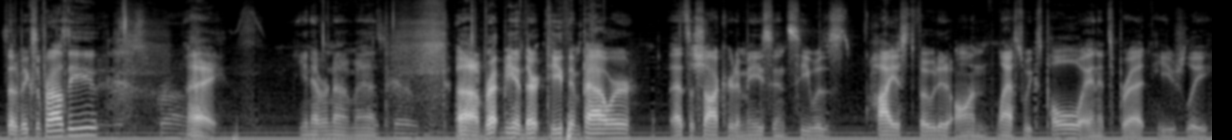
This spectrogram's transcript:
Is that a big surprise to you? Surprise. Hey, you never know, man. Let's go. Uh, Brett being 13th in power, that's a shocker to me since he was highest voted on last week's poll, and it's Brett. He usually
